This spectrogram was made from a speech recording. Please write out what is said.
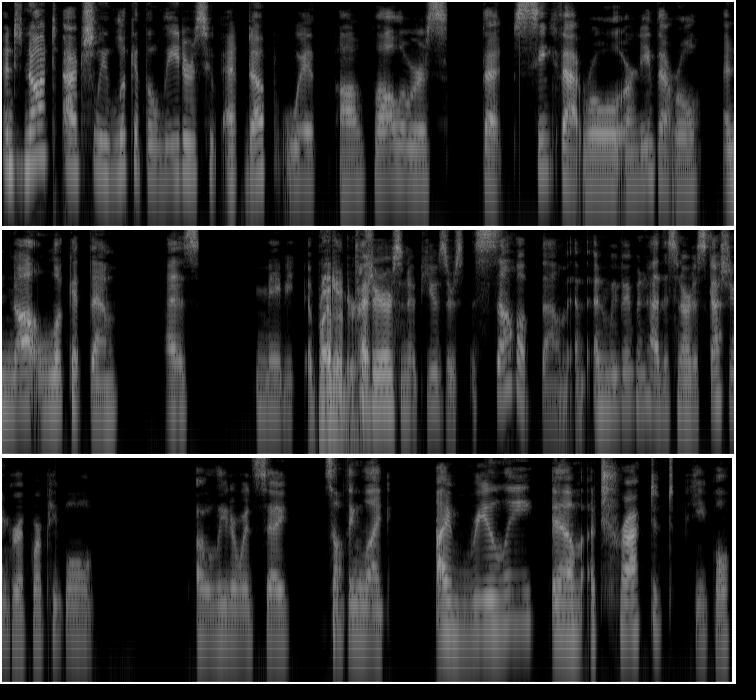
And not actually look at the leaders who end up with uh, followers that seek that role or need that role and not look at them as maybe Predators. predators and abusers. Some of them, and, and we've even had this in our discussion group where people, a leader would say something like, I really am attracted to people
